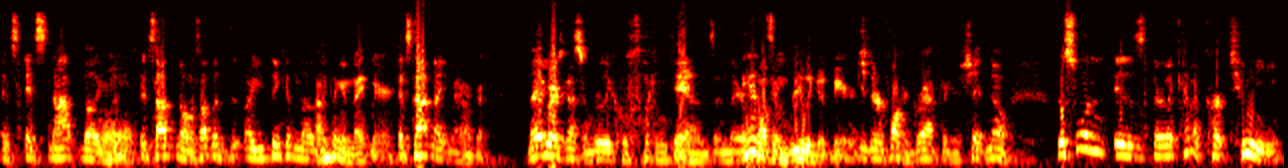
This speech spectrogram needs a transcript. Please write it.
It's it's not the, like, Oh. the it's not no it's not the. Are you thinking the? I'm thinking Nightmare. it's not Nightmare. Okay. Nightmare's got some really cool fucking cans, and they're And fucking some really good beers. they're fucking graphic as shit. No, this one is they're like kind of cartoony.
